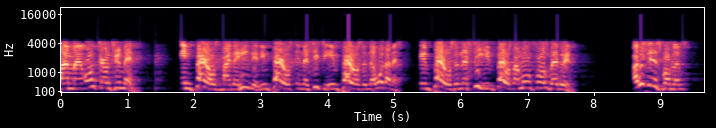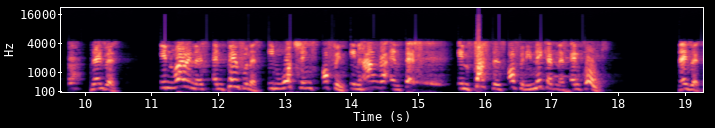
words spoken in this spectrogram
by my own countrymen. In perils by the heathen. In perils in the city. In perils in the wilderness. In perils in the sea. In perils among false brethren. Have you seen these problems? Next verse in weariness and painfulness, in watchings often, in hunger and thirst, in fastings often, in nakedness and cold. Next verse.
